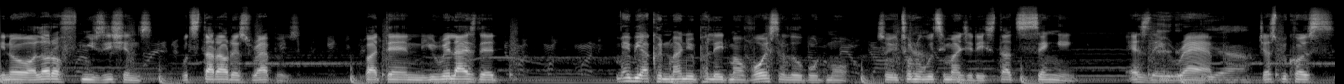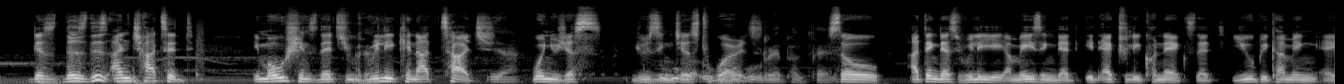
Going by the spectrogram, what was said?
you know a lot of musicians would start out as rappers, but then you realize that maybe I could manipulate my voice a little bit more. So you told Yeah. Manje they start singing as they rap yeah. just because there's there's this uncharted emotions that you Okay. really cannot touch Yeah. when you're just using just words. So I think that's really amazing that it actually connects that you becoming a,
